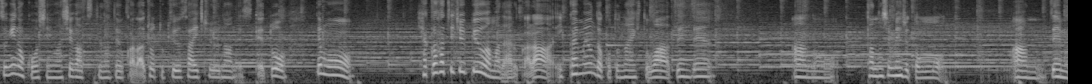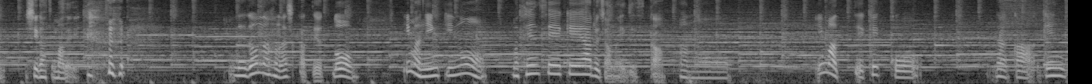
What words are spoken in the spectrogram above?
次の更新は4月ってなってるからちょっと救済中なんですけどでも189話まであるから1回も読んだことない人は全然あの楽しめると思う。あの全4月までに でどんな話かっていうと今人気の、まあ、転生系あるじゃないですか。あのー、今って結構なんか現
